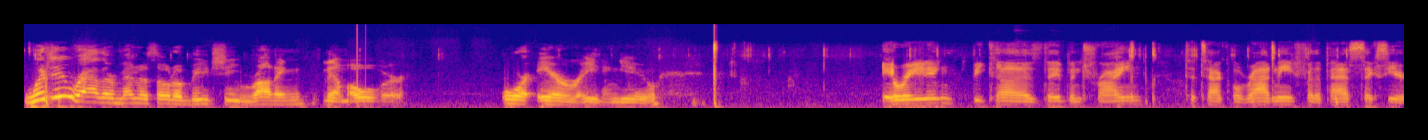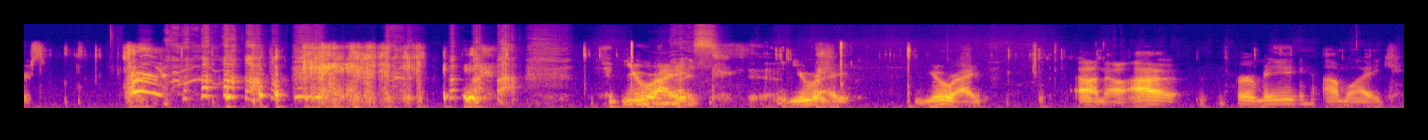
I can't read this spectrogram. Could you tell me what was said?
would you rather Minnesota beat you running them over or air raiding you? Air rating because they've been trying to tackle Rodney for the past six years. You right. Nice. You right. You right. Uh no, I for me, I'm like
